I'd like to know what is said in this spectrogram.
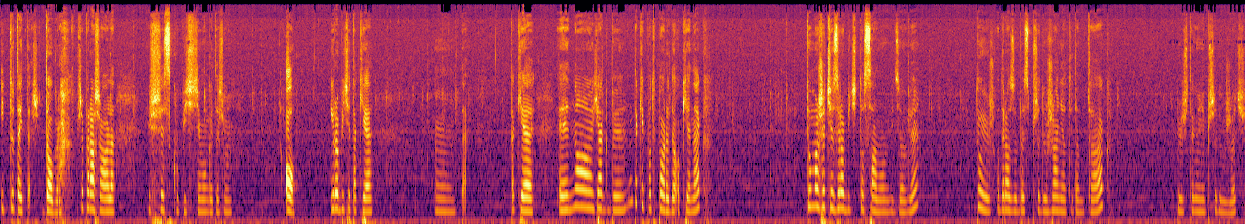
i tutaj też, dobra przepraszam, ale już się skupić nie mogę też. O! I robicie takie mm, te takie y, no jakby no, takie podpory do okienek. Tu możecie zrobić to samo, widzowie. Tu już od razu bez przedłużania to dam tak. By już tego nie przedłużać.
